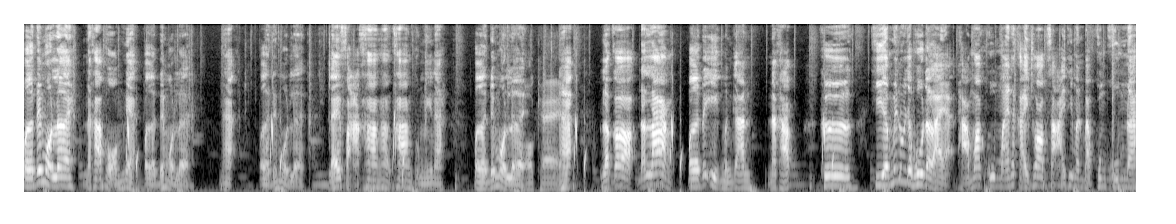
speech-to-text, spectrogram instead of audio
เปิดได้หมดเลยนะครับผมเนี่ยเปิดได้หมดเลยนะฮะเปิดได้หมดเลย และไอ้ฝาข้างข้างข้างตรงนี้นะ เปิดได้หมดเลย Okay. นะฮะ แล้วก็ด้านล่างเปิดได้อีกเหมือนกันนะครับ คือเฮียไม่รู้จะพูดอะไรอะ่ะ ถามว่าคุ้มไหมถ้าใครชอบสายที่มันแบบคุ้มๆนะ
